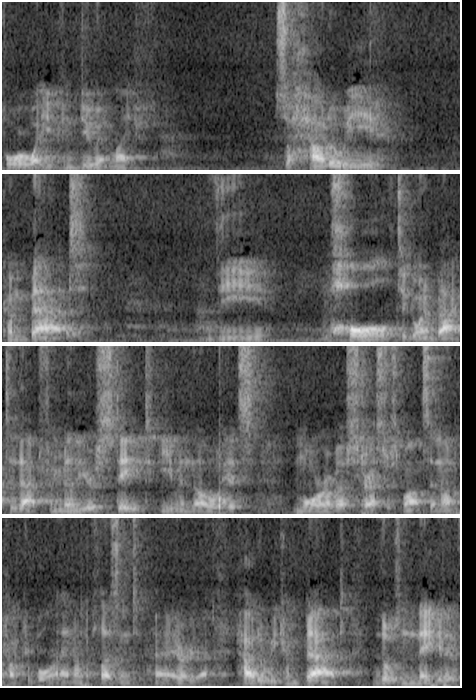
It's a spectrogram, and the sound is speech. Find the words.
for what you can do in life. So, how do we combat the pull to going back to that familiar state, even though it's more of a stress response and uncomfortable and unpleasant uh, area? How do we combat those negative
